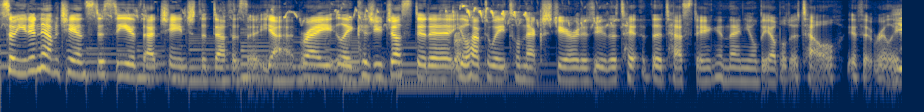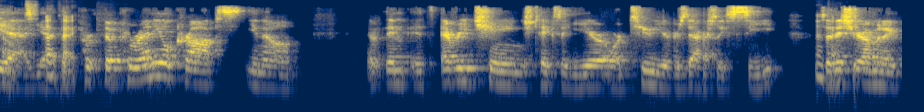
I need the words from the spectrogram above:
so you didn't have a chance to see if that changed the deficit yet, right? Like because you just did it. You'll have to wait till next year to do the t- the testing, and then you'll be able to tell if it really yeah helped. yeah. Okay. The, per- the perennial crops, you know, it's every change takes a year or two years to actually see. Okay. So this year I'm going to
